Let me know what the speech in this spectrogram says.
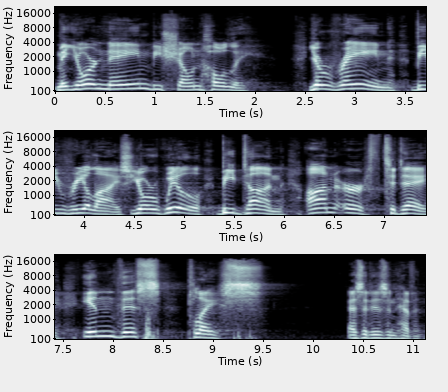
may your name be shown holy. Your reign be realized. Your will be done on earth today, in this place, as it is in heaven.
